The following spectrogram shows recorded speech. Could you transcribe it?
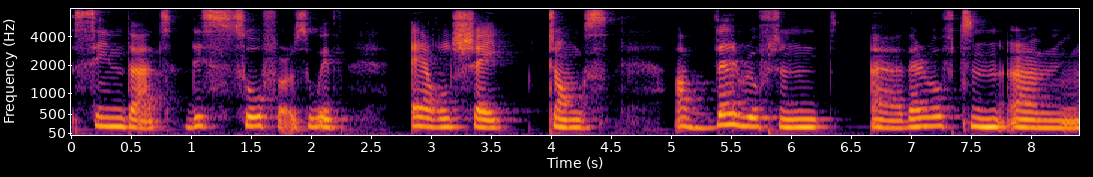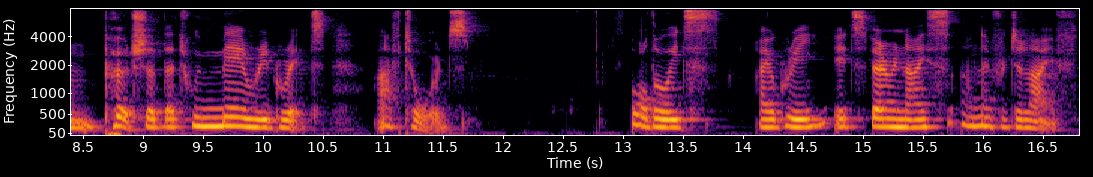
seen that these sofas with L-shaped tongues are very often uh, very often um, purchased that we may regret afterwards. although it's I agree, it's very nice on everyday life.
